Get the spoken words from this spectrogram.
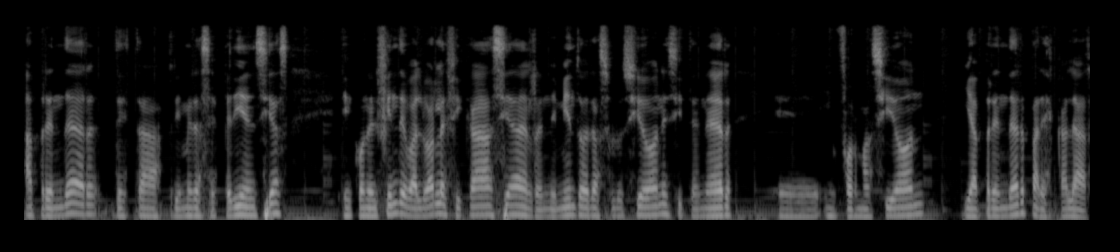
aprender de estas primeras experiencias eh, con el fin de evaluar la eficacia, el rendimiento de las soluciones y tener eh, información y aprender para escalar.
